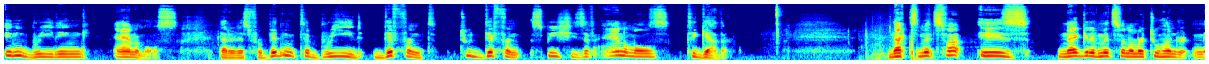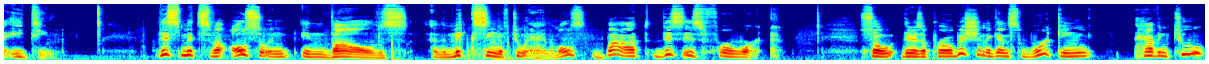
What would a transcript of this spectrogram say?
inbreeding animals, that it is forbidden to breed different two different species of animals together. Next mitzvah is negative mitzvah number 218. This mitzvah also in, involves the mixing of two animals, but this is for work. So there's a prohibition against working, having two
